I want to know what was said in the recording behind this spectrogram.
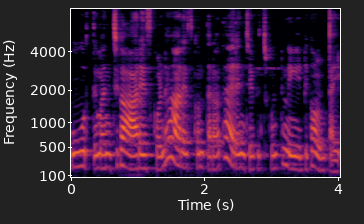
పూర్తి మంచిగా ఆరేసుకోండి. ఆరేసుకున్న తర్వాత ఐరన్ చేయించుకుంటే నీట్గా ఉంటాయి.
